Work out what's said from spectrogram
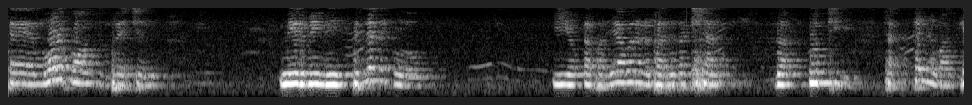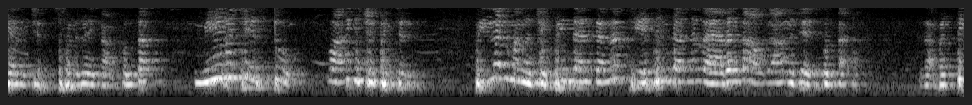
pay more concentration. మీరు మీ పిల్లలకు ఈ యొక్క పర్యావరణ పరిరక్షణ గురించి చక్కని వాక్యాలు చెప్పడమే కాకుండా మీరు చేస్తూ వారికి చూపించండి పిల్లలు మనం చెప్పిన దానికన్నా చేసిన దాన్ని వేరంగా అవగాహన చేసుకుంటారు కాబట్టి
